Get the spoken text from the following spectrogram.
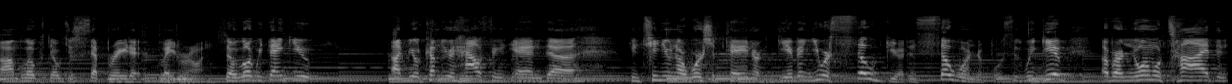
envelopes. They'll just separate it later on. So, Lord, we thank you. I'd be able to come to your house and, and uh, continue in our worship day and our giving. You are so good and so wonderful. So we give of our normal tithe and,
